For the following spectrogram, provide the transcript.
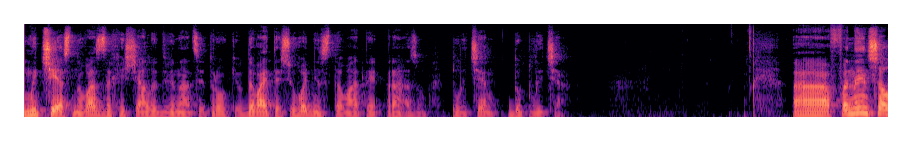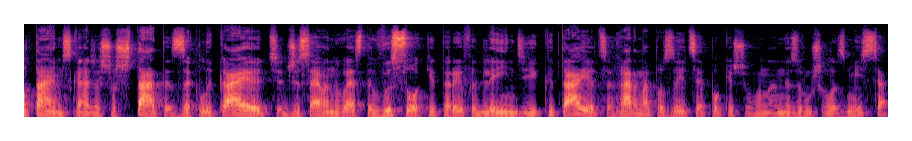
Ми чесно вас захищали 12 років. Давайте сьогодні ставати разом, плечем до плеча. Financial Times каже, що Штати закликають G7 ввести високі тарифи для Індії і Китаю. Це гарна позиція, поки що вона не зрушила з місця.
